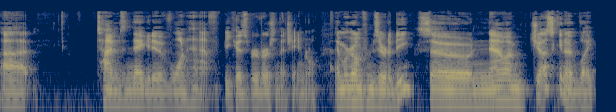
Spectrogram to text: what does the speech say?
uh, times negative 1 half because reversing the chain rule. And we're going from 0 to b. So now I'm just going to like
